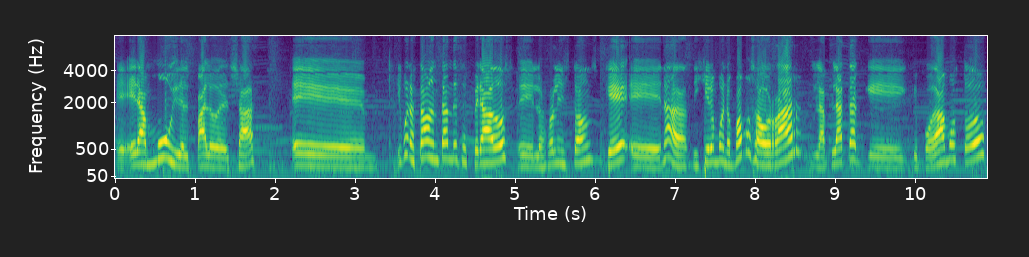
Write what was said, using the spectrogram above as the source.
eh, era muy del palo del jazz. Y bueno, estaban tan desesperados eh, los Rolling Stones que, eh, nada, dijeron, bueno, vamos a ahorrar la plata que, podamos todos,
